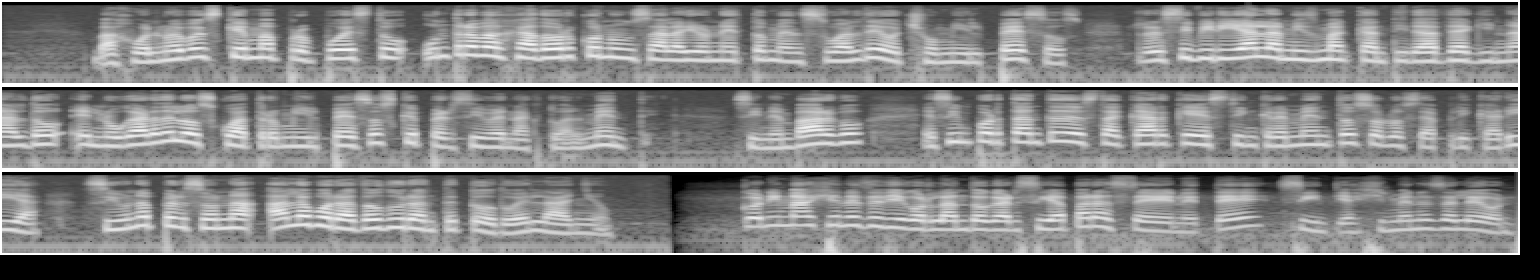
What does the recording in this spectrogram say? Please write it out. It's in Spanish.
Bajo el nuevo esquema propuesto, un trabajador con un salario neto mensual de 8 mil pesos recibiría la misma cantidad de aguinaldo en lugar de los 4 mil pesos que perciben actualmente. Sin embargo, es importante destacar que este incremento solo se aplicaría si una persona ha laborado durante todo el año. Con imágenes de Diego Orlando García para CNT, Cintia Jiménez de León.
